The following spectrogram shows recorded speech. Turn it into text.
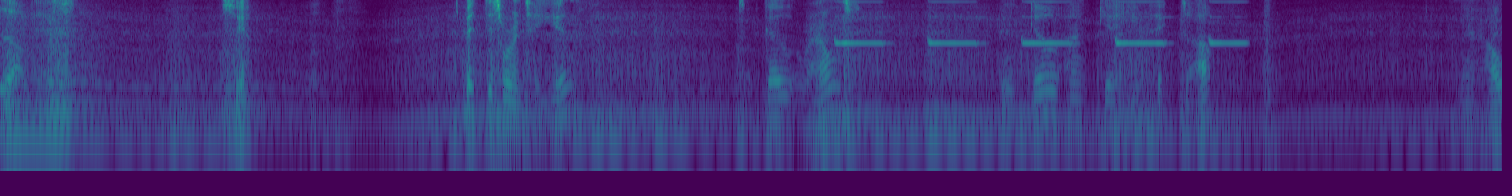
love this. So yeah, it's a bit disorientating. So go around. We'll go and get you picked up. Now, how?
